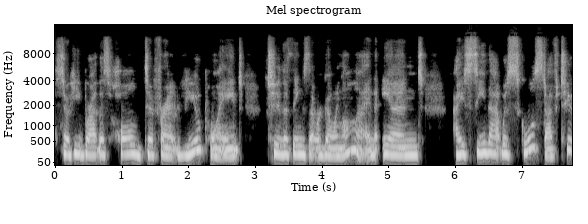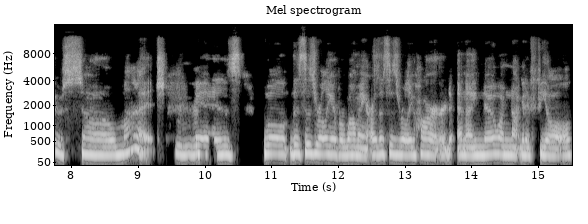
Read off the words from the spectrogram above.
So he brought this whole different viewpoint to the things that were going on. And I see that with school stuff too so much mm-hmm. is, well, this is really overwhelming or this is really hard. And I know I'm not going to feel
